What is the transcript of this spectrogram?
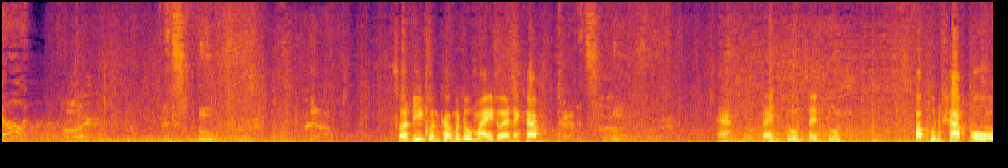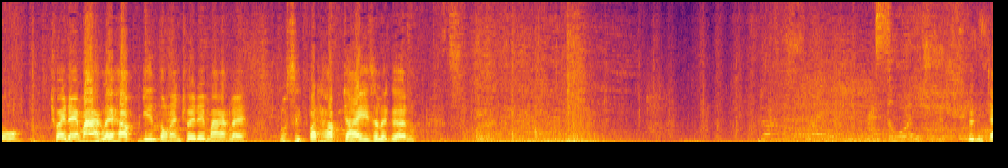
ยอด It's over. สวัสดีคนเข้ามาดูใหม่ด้วยนะครับ ใส่ตูดใส่ตูดขอบคุณครับ โอ้ช่วยได้มากเลยครับ ยืนตรงนั้นช่วยได้มากเลย รู้สึกประทับใจซะเหลือเกินซึ้งใจ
